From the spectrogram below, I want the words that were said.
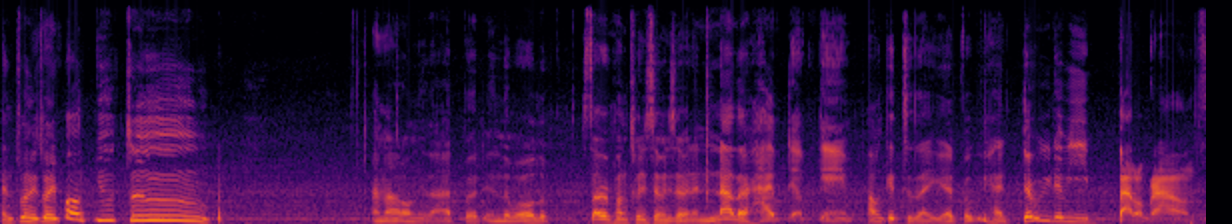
And 2020, fuck you too! And not only that, but in the world of Cyberpunk 2077, another hyped up game. I won't get to that yet, but we had WWE Battlegrounds.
